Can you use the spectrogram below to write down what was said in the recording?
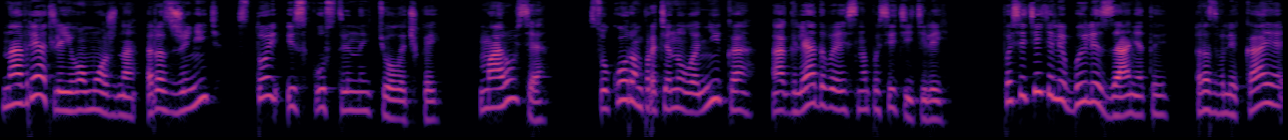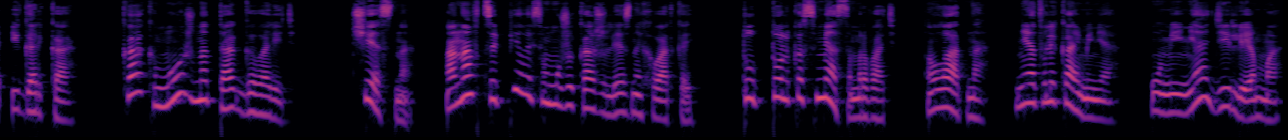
Навряд ли его можно разженить с той искусственной телочкой. Маруся с укором протянула Ника, оглядываясь на посетителей. Посетители были заняты, развлекая Игорька. Как можно так говорить? Честно, она вцепилась в мужика железной хваткой. Тут только с мясом рвать. Ладно, не отвлекай меня. У меня дилемма.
